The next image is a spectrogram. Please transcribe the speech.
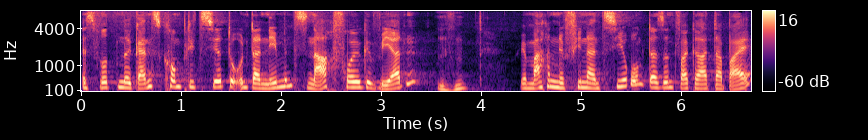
Es wird eine ganz komplizierte Unternehmensnachfolge werden. Wir machen eine Finanzierung, da sind wir gerade dabei.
